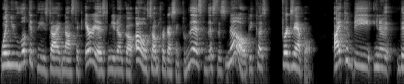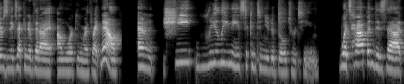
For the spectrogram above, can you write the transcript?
when you look at these diagnostic areas, you don't go, oh, so I'm progressing from this this, this. No, because for example, I could be, you know, there's an executive that I, I'm working with right now, and she really needs to continue to build her team. What's happened is that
